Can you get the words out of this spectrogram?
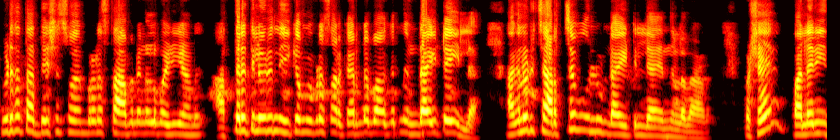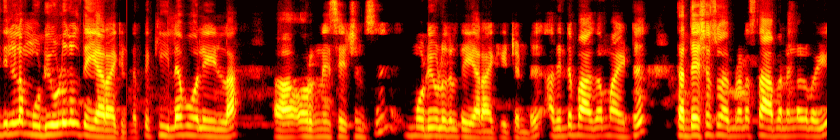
ഇവിടുത്തെ തദ്ദേശ സ്വയംഭരണ സ്ഥാപനങ്ങൾ വഴിയാണ്. അത്തരത്തിലൊരു നീക്കം ഇവിടെ സർക്കാരിന്റെ ഭാഗത്ത് ഉണ്ടായിട്ടേ ഇല്ല. അങ്ങനെ ഒരു ചർച്ച പോലും ഉണ്ടായിട്ടില്ല എന്നുള്ളതാണ്. പക്ഷെ പല രീതിയിലുള്ള മൊഡ്യൂളുകൾ തയ്യാറാക്കിയിട്ടുണ്ട്. ഇപ്പൊ കില പോലെയുള്ള ഓർഗനൈസേഷൻസ് മൊഡ്യൂളുകൾ തയ്യാറാക്കിയിട്ടുണ്ട്. അതിന്റെ ഭാഗമായിട്ട് തദ്ദേശ സ്വയംഭരണ സ്ഥാപനങ്ങൾ വഴി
